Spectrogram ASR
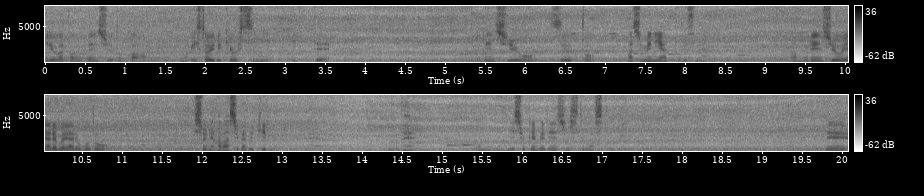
夕方の練習とかもう急いで教室に行って練習をずっと真面目にやってですね。あの練習をやればやるほど一緒に話ができる。のであの一生懸命練習してました。で、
